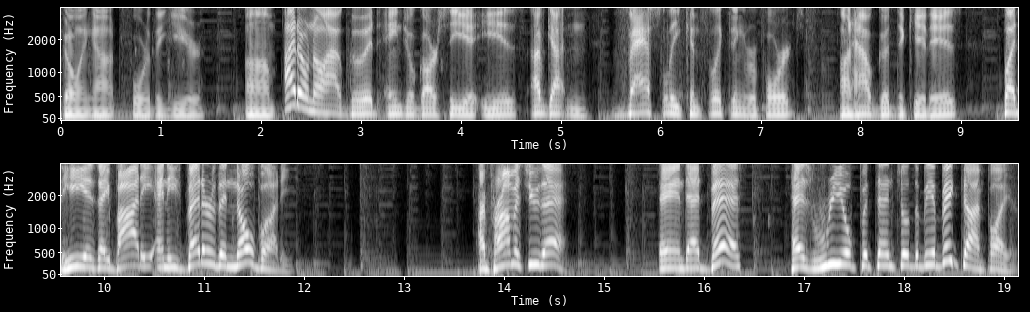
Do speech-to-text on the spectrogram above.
going out for the year. Um, I don't know how good Angel Garcia is. I've gotten vastly conflicting reports on how good the kid is. But he is a body, and he's better than nobody. I promise you that. And at best, has real potential to be a big-time player.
